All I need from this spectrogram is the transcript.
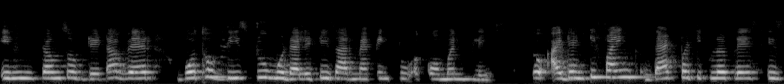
in terms of data where both of these two modalities are mapping to a common place. So identifying that particular place is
